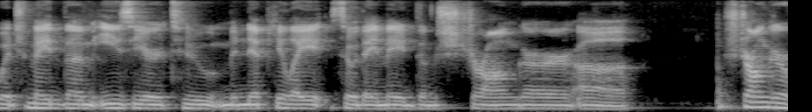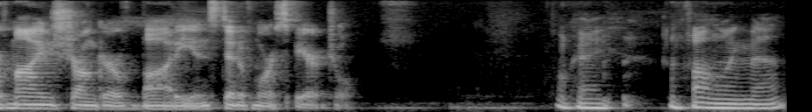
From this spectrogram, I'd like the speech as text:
which made them easier to manipulate. So they made them stronger, uh, stronger of mind, stronger of body, instead of more spiritual. Okay, I'm following that.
